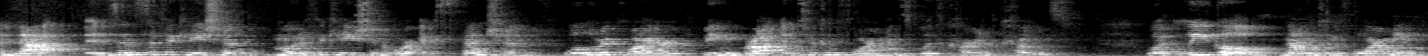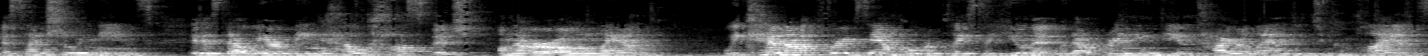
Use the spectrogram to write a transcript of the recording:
and that intensification, modification, or extension will require being brought into conformance with current codes. What legal non-conforming essentially means, it is that we are being held hostage on our own land, we cannot, for example, replace a unit without bringing the entire land into compliance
